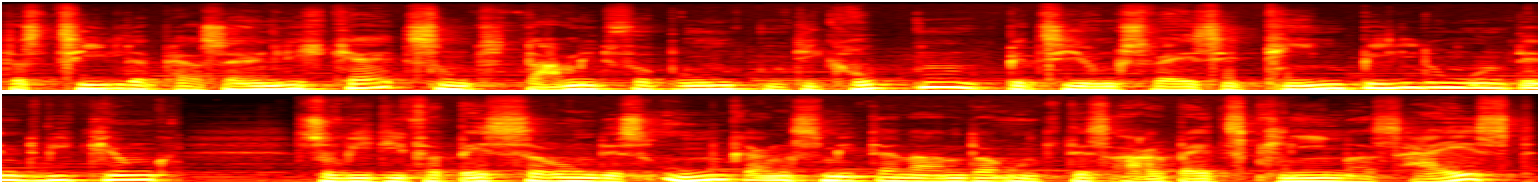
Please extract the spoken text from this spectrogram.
das Ziel der Persönlichkeits- und damit verbunden die Gruppen- bzw. Teambildung und Entwicklung sowie die Verbesserung des Umgangs miteinander und des Arbeitsklimas heißt,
